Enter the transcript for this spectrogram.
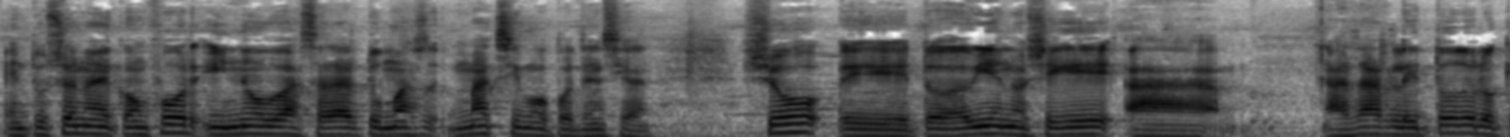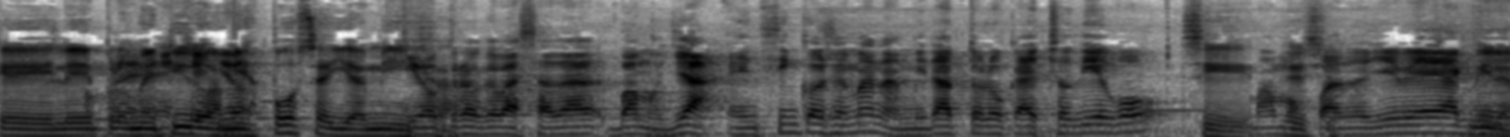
en tu zona de confort y no vas a dar tu más, máximo potencial. Yo eh, todavía no llegué a, a darle todo lo que le he Hombre, prometido es que a yo- mi esposa y a mi hija. Yo creo que vas a dar, vamos, ya, en cinco semanas, mirad todo lo que ha hecho Diego. Sí, Vamos, cuando lleve aquí Mira.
